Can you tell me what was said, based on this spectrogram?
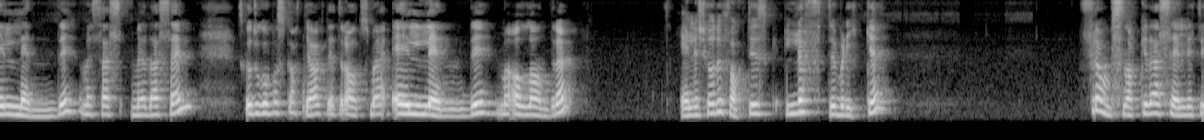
elendig med, deg selv? Skal du gå på skattejakt etter alt som er elendig med alle andre? Eller skal du faktisk løfte blikket, framsnakke deg selv litt,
